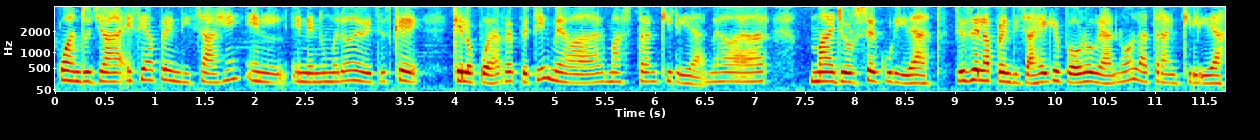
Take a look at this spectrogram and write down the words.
cuando ya ese aprendizaje en, en el número de veces que, que lo pueda repetir me va a dar más tranquilidad, me va a dar mayor seguridad. Ese es el aprendizaje que puedo lograr, ¿no? La tranquilidad.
